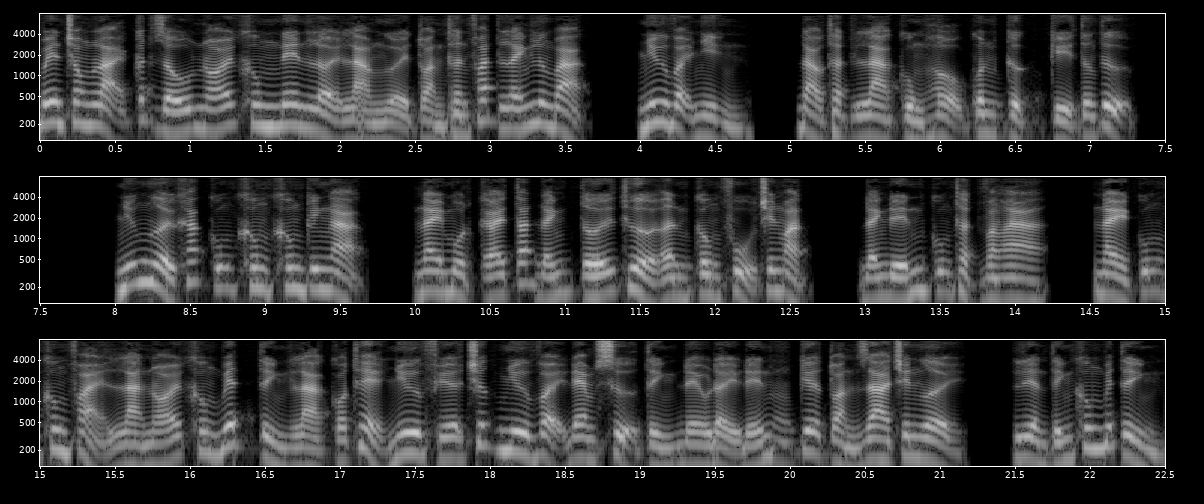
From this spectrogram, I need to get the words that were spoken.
bên trong lại cất giấu nói không nên lời làm người toàn thân phát lánh lương bạc, như vậy nhìn, đảo thật là cùng hậu quân cực kỳ tương tự. Những người khác cũng không không kinh ngạc, này một cái tắt đánh tới thừa ân công phủ trên mặt, đánh đến cũng thật vang a. này cũng không phải là nói không biết tình là có thể như phía trước như vậy đem sự tình đều đẩy đến kia toàn ra trên người, liền tính không biết tình,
